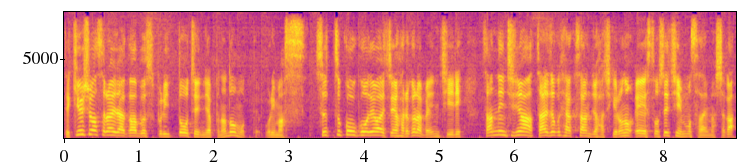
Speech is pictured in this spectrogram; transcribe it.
で、球種はスライダー、カーブ、スプリット、チェンジアップなどを持っております。スッツ高校では1年春からベンチ入り、3年地には最速138キロのエースとしてチームも支えましたが、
